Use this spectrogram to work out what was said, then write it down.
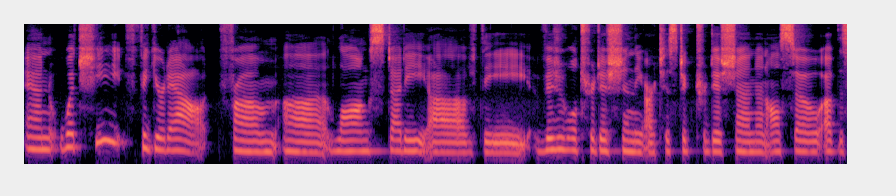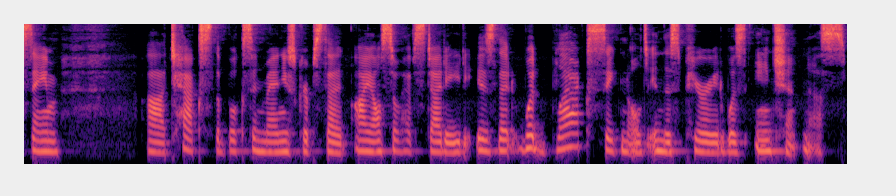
And what she figured out from a long study of the visual tradition, the artistic tradition, and also of the same uh, texts, the books and manuscripts that I also have studied, is that what Black signaled in this period was ancientness.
